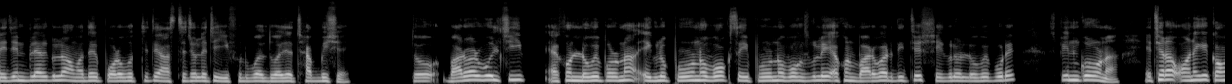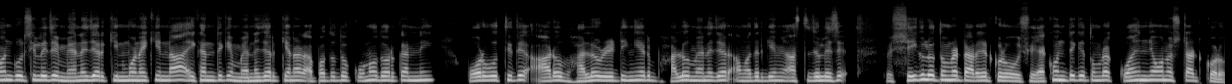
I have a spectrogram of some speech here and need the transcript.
লেজেন্ড প্লেয়ারগুলো আমাদের পরবর্তীতে আসতে চলেছে ই ফুটবল দু হাজার ছাব্বিশে। তো বারবার বলছি, এখন লোভে পড়ো না। এগুলো পুরোনো বক্স এই পুরোনো বক্সগুলোই এখন বারবার দিচ্ছে, সেগুলো লোভে পড়ে স্পিন করো না। এছাড়া অনেকে কমেন্ট করছিল যে ম্যানেজার কিনবো নাকি? না, এখান থেকে ম্যানেজার কেনার আপাতত কোনো দরকার নেই। পরবর্তীতে আরও ভালো রেটিংয়ের ভালো ম্যানেজার আমাদের গেমে আসতে চলেছে। তো সেইগুলো তোমরা টার্গেট করো অবশ্যই। এখন থেকে তোমরা কয়েন জমানো স্টার্ট করো।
